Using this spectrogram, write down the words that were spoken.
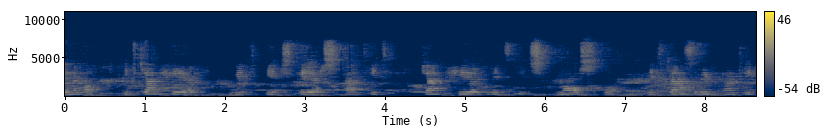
animal. It can hear with its ears and it can hear with its nose too. It can swim and it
